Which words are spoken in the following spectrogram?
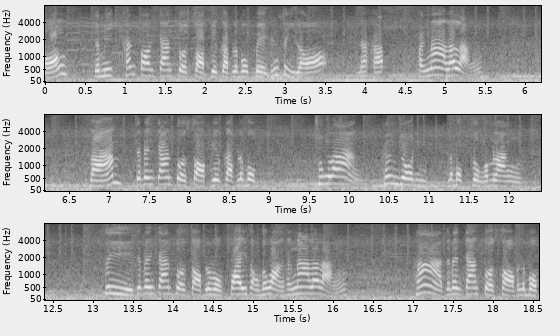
2. จะมีขั้นตอนการตรวจสอบเกี่ยวกับระบบเบรกทั้ง 4 ล้อนะครับ ทั้งหน้าและหลัง 3. จะเป็นการตรวจสอบเกี่ยวกับระบบช่วงล่าง เครื่องยนต์ ระบบส่งกำลัง 4. จะเป็นการตรวจสอบระบบไฟส่องสว่างทั้งหน้าและหลัง 5. จะเป็นการตรวจสอบระบบ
